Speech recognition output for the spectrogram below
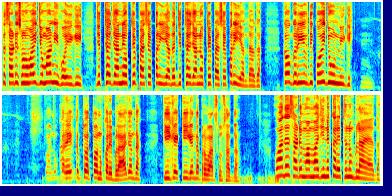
ਤੇ ਸਾਡੀ ਸੁਣਵਾਈ ਜਮਾ ਨਹੀਂ ਹੋਏਗੀ ਜਿੱਥੇ ਜਾਂਦੇ ਉੱਥੇ ਪੈਸੇ ਭਰੀ ਜਾਂਦੇ ਜਿੱਥੇ ਜਾਂਦੇ ਉੱਥੇ ਪੈਸੇ ਭਰੀ ਜਾਂਦਾਗਾ। ਕਿਉਂ ਗਰੀਬ ਦੀ ਕੋਈ ਜੂਨ ਨਹੀਂ ਗੀ। ਤੁਹਾਨੂੰ ਘਰੇ ਤੁਹਾ- ਤੁਹਾਨੂੰ ਘਰੇ ਬੁਲਾਇਆ ਜਾਂਦਾ? ਕੀ ਕੀ ਕੀ ਕਹਿੰਦਾ ਪਰਿਵਾਰ ਸੁਣ ਸਕਦਾ ਉਹ ਆਂਦੇ ਸਾਡੇ ਮਾਮਾ ਜੀ ਨੇ ਘਰੇ ਤੁਹਾਨੂੰ ਬੁਲਾਇਆ ਹੈਗਾ।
